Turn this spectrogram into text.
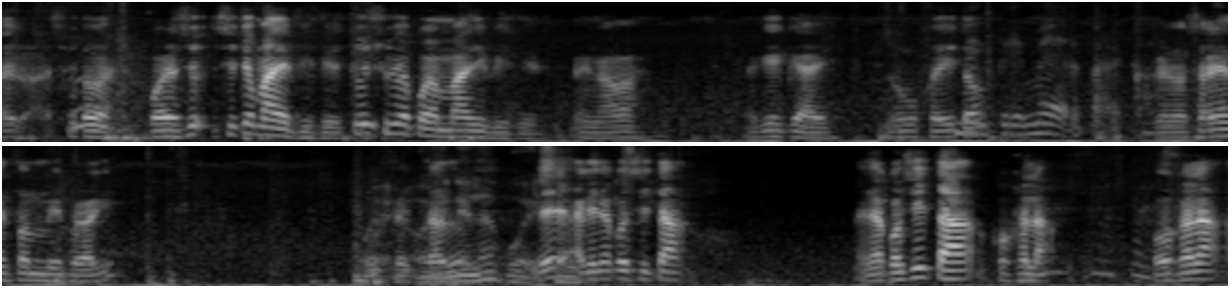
Ahí va, sube. Por el sitio más difícil. Tú sube por el más difícil. Venga, va. Aquí que hay. Un agujerito. Mi primer barco. Que nos salen zombies por aquí. Agua eh, aquí hay una cosita. Hay una cosita. Cógela. Cógela.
